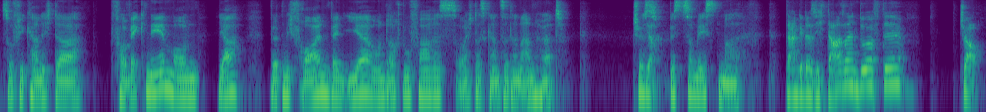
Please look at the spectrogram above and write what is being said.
So viel kann ich da vorwegnehmen und ja, würde mich freuen, wenn ihr und auch du, Fares, euch das Ganze dann anhört. Tschüss, ja. bis zum nächsten Mal. Danke, dass ich da sein durfte. Ciao.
